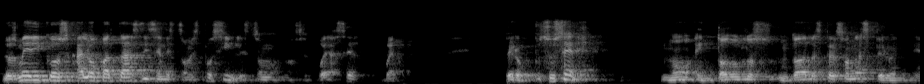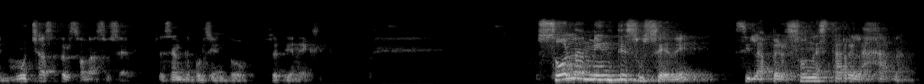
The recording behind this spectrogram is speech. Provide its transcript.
Los médicos alópatas dicen esto no es posible, esto no, se puede hacer. Bueno, pero pues, sucede. No en, todos los, en todas las personas, pero en, muchas personas sucede. 60% se tiene éxito. solamente sucede si la persona está relajada.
